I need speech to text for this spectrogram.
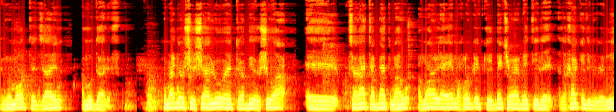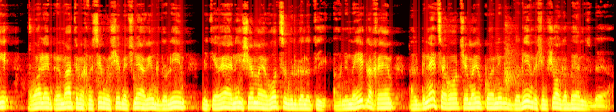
לבמות ט"ז עמוד א'. למדנו ששאלו את רבי יהושע אה, צרת הבת מהו? אמר להם מחלוקת כבית שמאי ובית הלל. הלכה כדברי מי? אמר להם פנימה אתם מכניסים ראשים בין שני ערים גדולים מתיירא אני שמא ירוצו גלגלותי. אבל אני מעיד לכם על בני צרות שהם היו כהנים גדולים ושימשו על גבי המזבח.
